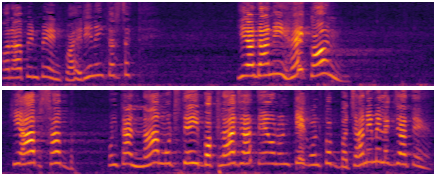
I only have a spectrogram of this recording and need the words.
और आप इन पे इंक्वायरी नहीं कर सकते? ये अडानी है कौन? कि आप सब उनका नाम उठते ही बौखला जाते हैं और उनके, उनको बचाने में लग जाते हैं।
